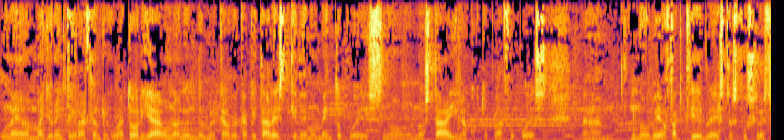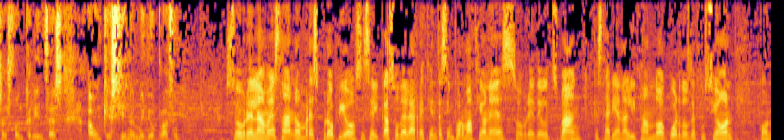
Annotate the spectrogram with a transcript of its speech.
una mayor integración regulatoria, una unión del mercado de capitales que de momento pues no, no está y en a corto plazo pues um, no veo factible estas fusiones transfronterizas, aunque sí en el medio plazo sobre la mesa, nombres propios. Es el caso de las recientes informaciones sobre Deutsche Bank, que estaría analizando acuerdos de fusión con,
